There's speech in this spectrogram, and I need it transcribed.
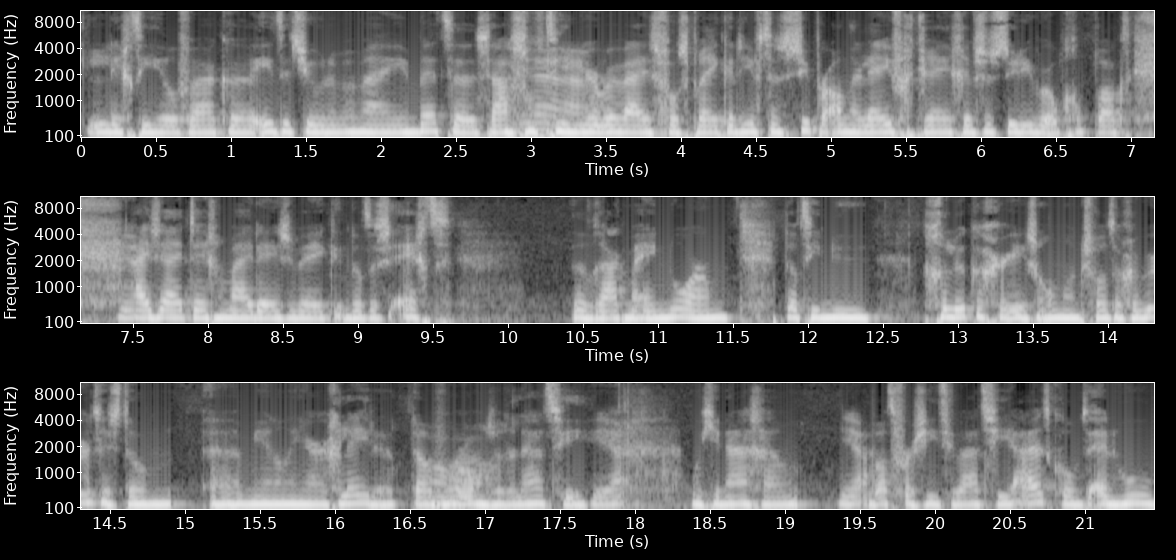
ligt hij heel vaak eh, in te tunen met mij in bed. Uh, S'avonds om Ja. tien uur bij wijze van spreken. Die heeft een super ander leven gekregen. Heeft zijn studie weer opgepakt. Ja. Hij zei tegen mij deze week... Dat is echt... Dat raakt me enorm. Dat hij nu gelukkiger is, ondanks wat er gebeurd is, dan eh, meer dan een jaar geleden. Dan Oh, voor wow. onze relatie. Ja. Moet je nagaan Ja. wat voor situatie je uitkomt. En hoe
